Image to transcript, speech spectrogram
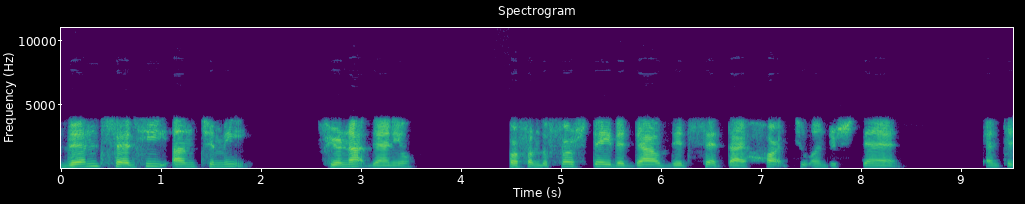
Then said he unto me, Fear not, Daniel, for from the first day that thou didst set thy heart to understand and to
